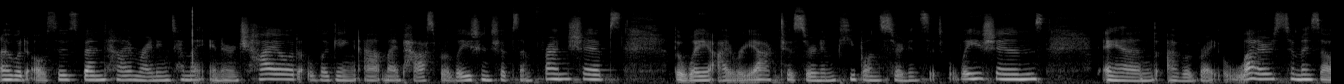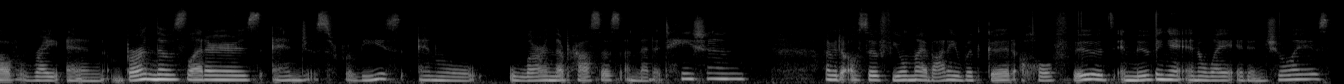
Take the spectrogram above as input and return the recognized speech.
I would also spend time writing to my inner child, looking at my past relationships and friendships, the way I react to certain people in certain situations. And I would write letters to myself, write and burn those letters, and just release and learn the process of meditation. I would also fuel my body with good whole foods and moving it in a way it enjoys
